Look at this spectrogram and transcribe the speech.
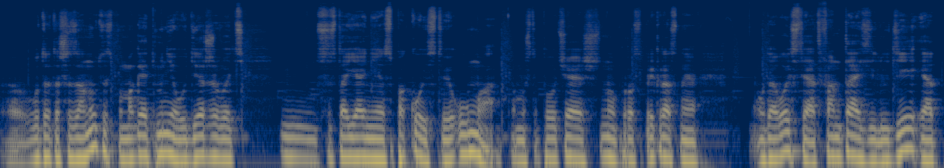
э, вот эта шизанутость помогает мне удерживать состояние спокойствия ума, потому что получаешь, ну, просто прекрасное удовольствие от фантазии людей и от,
